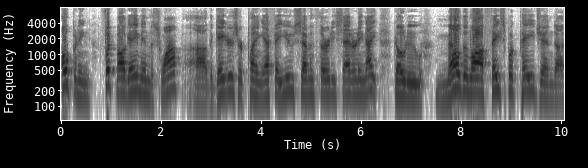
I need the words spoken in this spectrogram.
opening football game in the swamp. Uh, the Gators are playing FAU 7:30 Saturday night. Go to Meldon Law Facebook page and uh,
